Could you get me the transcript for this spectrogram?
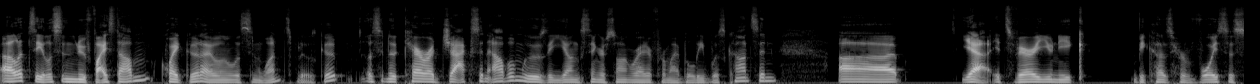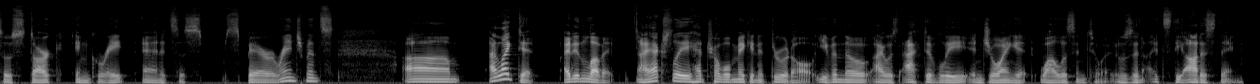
Uh, let's see. Listen to the new Feist album. Quite good. I only listened once, but it was good. Listen to the Kara Jackson album, who's a young singer songwriter from, I believe, Wisconsin. Uh, yeah, it's very unique because her voice is so stark and great, and it's a spare arrangements. Um, I liked it. I didn't love it. I actually had trouble making it through it all, even though I was actively enjoying it while listening to it. It was an, it's the oddest thing.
